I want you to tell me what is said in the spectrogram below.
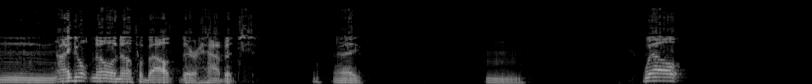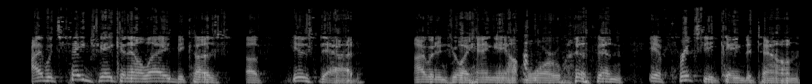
Mm, I don't know enough about their habits. I, hmm. Well, I would say Jake in L.A. because of his dad. I would enjoy hanging out more with than if Fritzy came to town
